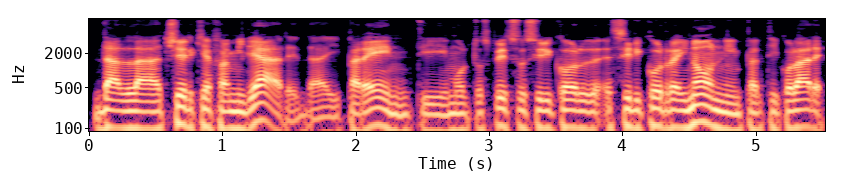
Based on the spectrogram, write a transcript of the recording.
dalla cerchia familiare, dai parenti, molto spesso si ricorre, si ricorre ai nonni in particolare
